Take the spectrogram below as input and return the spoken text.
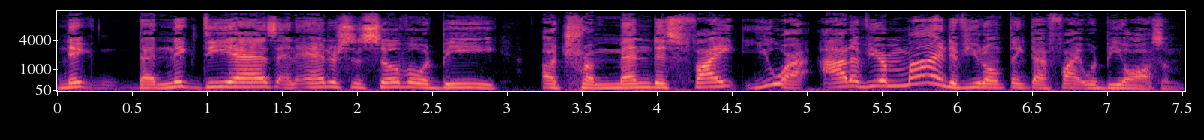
Nick that Nick Diaz and Anderson Silva would be a tremendous fight? You are out of your mind if you don't think that fight would be awesome.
